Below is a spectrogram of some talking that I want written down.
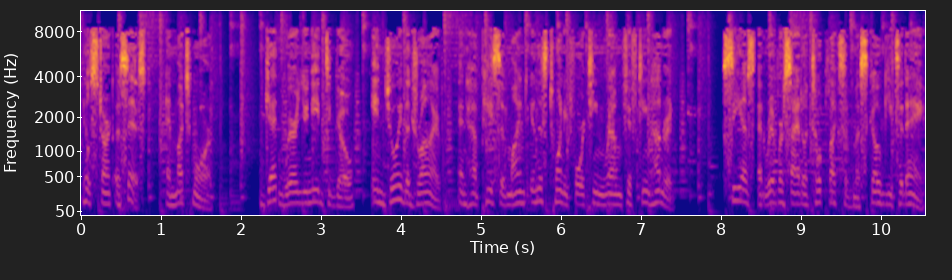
hill start assist, and much more. Get where you need to go, enjoy the drive, and have peace of mind in this 2014 Ram 1500. See us at Riverside Autoplex of Muskogee today.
